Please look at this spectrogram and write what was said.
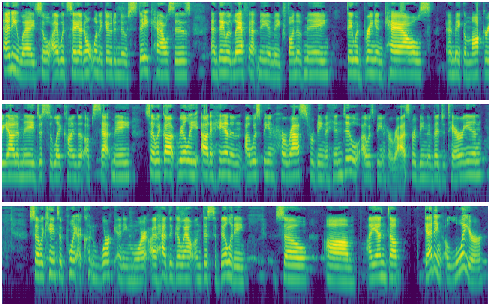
anyway. So I would say I don't want to go to no steak houses. And they would laugh at me and make fun of me. They would bring in cows and make a mockery out of me just to like kind of upset me. So it got really out of hand, and I was being harassed for being a Hindu. I was being harassed for being a vegetarian. So it came to a point I couldn't work anymore. I had to go out on disability. So um, I end up getting a lawyer,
